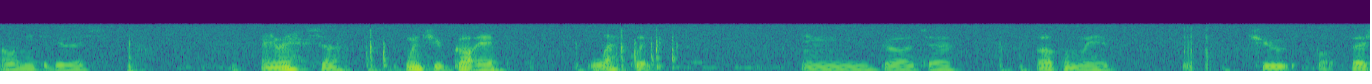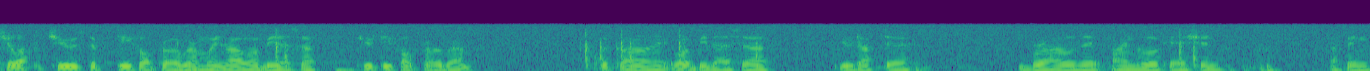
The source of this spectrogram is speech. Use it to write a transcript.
I won't need to do this. Anyway so once you've got it left click and go to Open with choose first you'll have to choose the default program. WinRAR won't be there so choose default program. Click on it, it won't be there so you'd have to browse it, find the location I think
